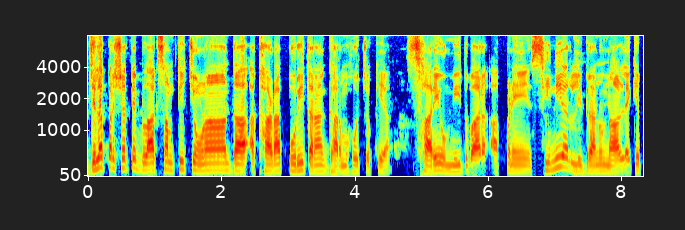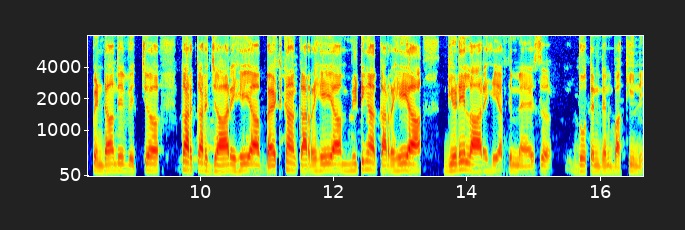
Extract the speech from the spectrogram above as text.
ਜ਼ਿਲ੍ਹਾ ਪਰਿਸ਼ਦ ਤੇ ਬਲਾਕ ਸੰਮਤੀ ਚੋਣਾਂ ਦਾ ਅਖਾੜਾ ਪੂਰੀ ਤਰ੍ਹਾਂ ਗਰਮ ਹੋ ਚੁੱਕਿਆ। ਸਾਰੇ ਉਮੀਦਵਾਰ ਆਪਣੇ ਸੀਨੀਅਰ ਲੀਡਰਾਂ ਨੂੰ ਨਾਲ ਲੈ ਕੇ ਪਿੰਡਾਂ ਦੇ ਵਿੱਚ ਘਰ ਘਰ ਜਾ ਰਹੇ ਆ, ਬੈਠਕਾਂ ਕਰ ਰਹੇ ਆ, ਮੀਟਿੰਗਾਂ ਕਰ ਰਹੇ ਆ, ਗੇੜੇ ਲਾ ਰਹੇ ਆ ਤੇ ਮੈਚ ਦੋ ਤਿੰਨ ਦਿਨ ਬਾਕੀ ਨੇ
